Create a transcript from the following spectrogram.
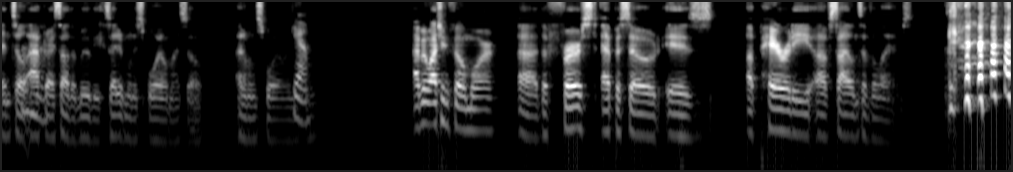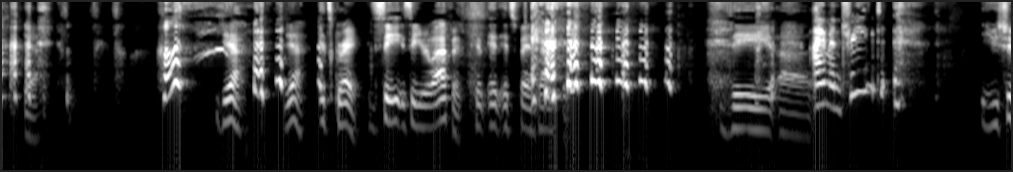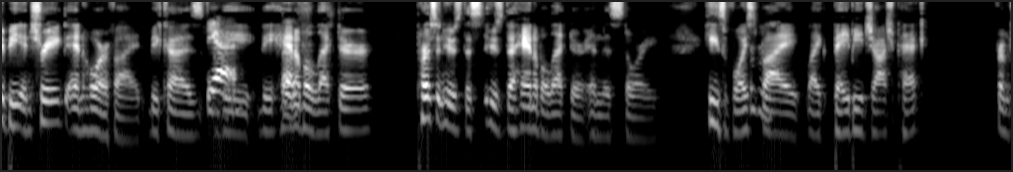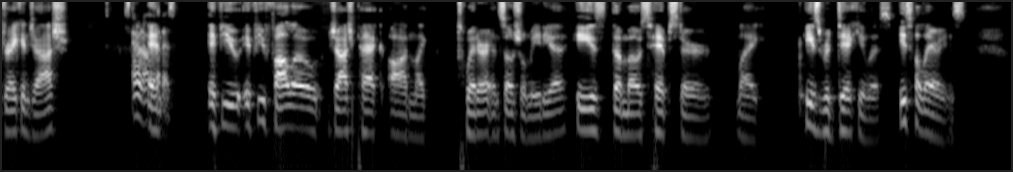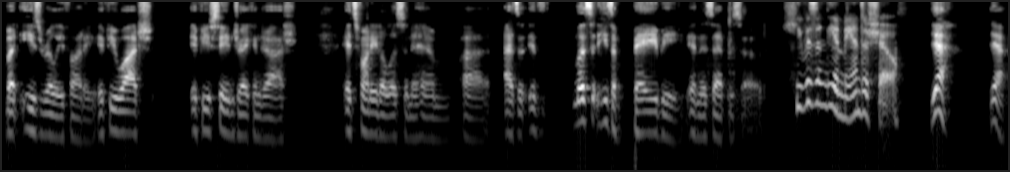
until Mhm. after I saw the movie because I didn't want to spoil myself. I don't want to spoil anything. Yeah. I've been watching Fillmore. Uh, the first episode is a parody of Silence of the Lambs. Yeah. Huh? Yeah, yeah, it's great. See, see, you're laughing. It, it, it's fantastic. the uh, I'm intrigued. you should be intrigued and horrified because Yeah, the the Hannibal Lecter person who's this who's the Hannibal Lecter in this story, he's voiced Mhm. by like baby Josh Peck from Drake and Josh. I don't know what that is. If you if you follow Josh Peck on like Twitter and social media, he's the most hipster. Like he's ridiculous. He's hilarious, but he's really funny. If you watch, if you've seen Drake and Josh, it's funny to listen to him. Uh, as a, it's listen, he's a baby in this episode. He was in the Amanda show. Yeah, yeah.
